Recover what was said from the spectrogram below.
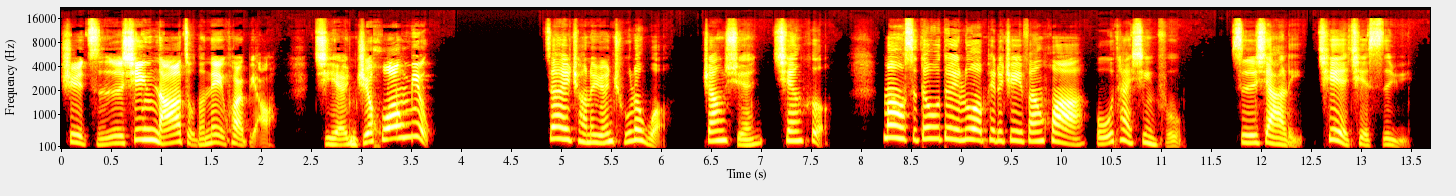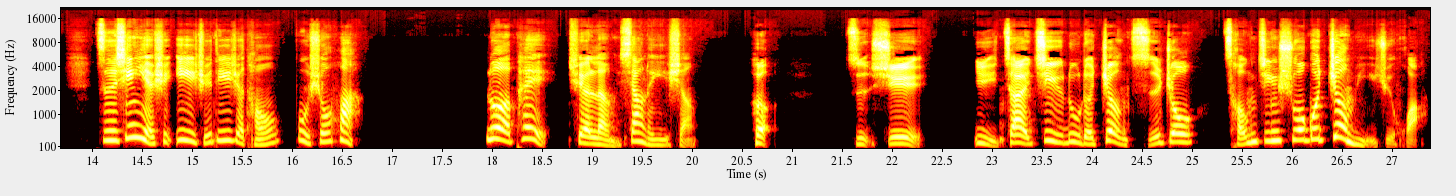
是子欣拿走的那块表，简直荒谬！”在场的人除了我、张璇、千鹤。貌似都对洛佩的这番话不太信服，私下里窃窃私语：“子欣也是一直低着头不说话。洛佩却冷笑了一声：“呵，子欣，你在记录的证词中曾经说过这么一句话。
